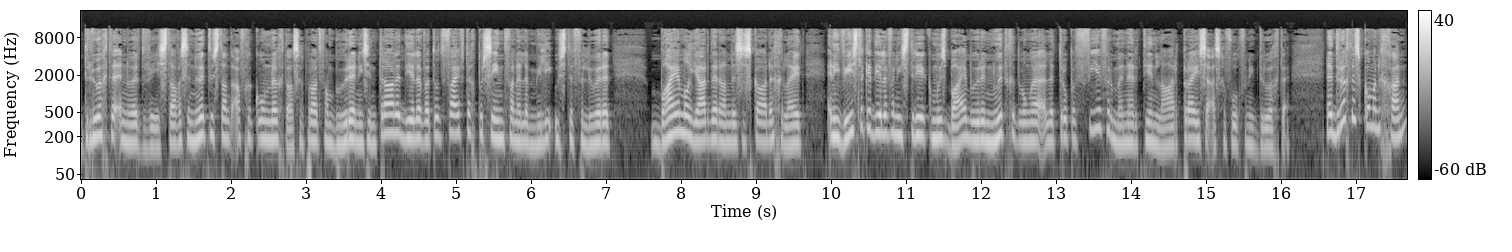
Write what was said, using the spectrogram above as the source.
droogte in Noordwes. Daar was 'n noodtoestand afgekondig. Daar's gepraat van boere in die sentrale dele wat tot 50% van hulle mielieoeste verloor het. Baie miljarde rande se skade gelei het. In die westelike dele van die streek moes baie boere noodgedwonge hulle troppe vee verminder teen laer pryse as gevolg van die droogte. Nou droogtes kom en gaan,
